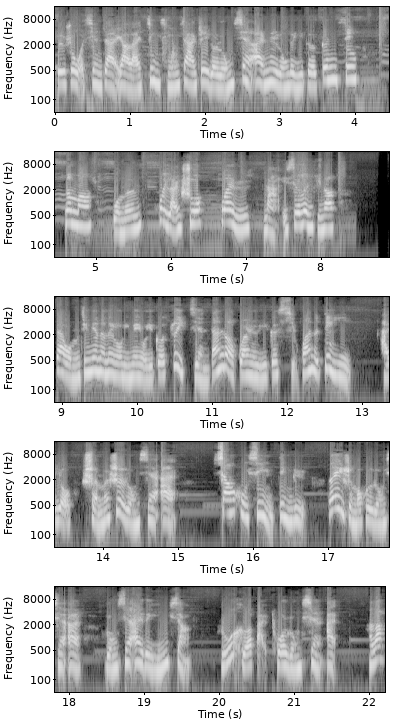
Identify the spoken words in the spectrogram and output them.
所以说我现在要来进行一下这个容陷爱内容的一个更新。那么我们会来说关于哪一些问题呢？在我们今天的内容里面有一个最简单的关于一个喜欢的定义，还有什么是容陷爱，相互吸引定律，为什么会容陷爱，容陷爱的影响，如何摆脱容陷爱。好了，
